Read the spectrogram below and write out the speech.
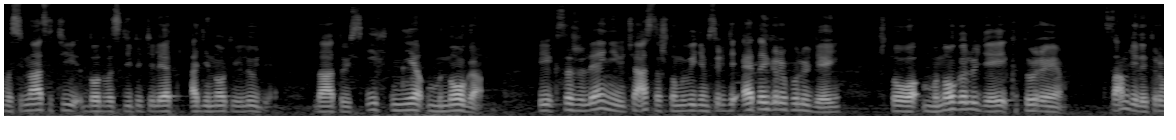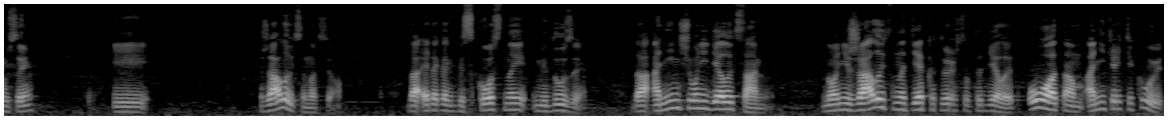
18 до 25 лет одинокие люди. Да, то есть их немного. И, к сожалению, часто, что мы видим среди этой группы людей, что много людей, которые на самом деле трусы и жалуются на все да, это как бескостные медузы. Да, они ничего не делают сами, но они жалуются на тех, которые что-то делают. О, там, они критикуют.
